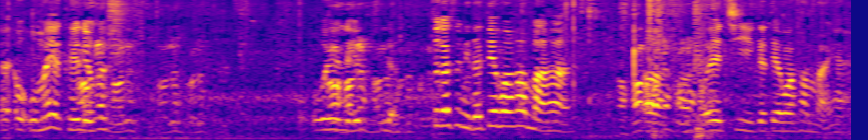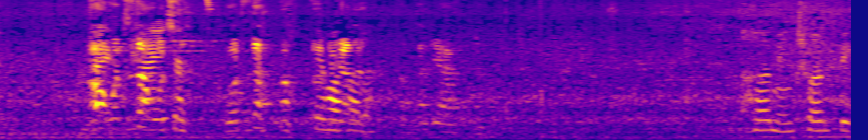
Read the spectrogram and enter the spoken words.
哎，我我们也可以留个，好的，好的，好的，我也留留这个是你的电话号码哈。好的，好啊的，好的，。我也记一个电话号码呀。好，我知道，我知，我知道啊。电话号码大家。和民春饼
